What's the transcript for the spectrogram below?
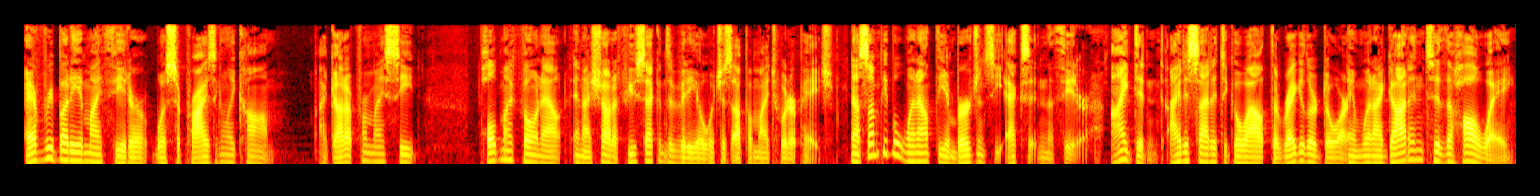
Everybody in my theater was surprisingly calm. I got up from my seat, pulled my phone out, and I shot a few seconds of video, which is up on my Twitter page. Now, some people went out the emergency exit in the theater. I didn't. I decided to go out the regular door, and when I got into the hallway,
